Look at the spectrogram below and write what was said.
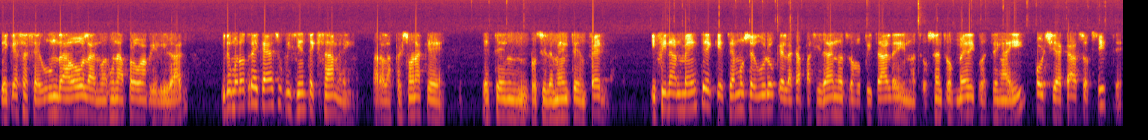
de que esa segunda ola no es una probabilidad. Y número tres, que haya suficiente examen para las personas que estén posiblemente enfermas. Y finalmente, que estemos seguros que la capacidad de nuestros hospitales y nuestros centros médicos estén ahí por si acaso existe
